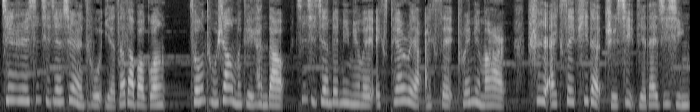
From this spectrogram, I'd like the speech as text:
近日，新旗舰渲染图也遭到曝光。从图上我们可以看到，新旗舰被命名为 Xperia XA Premium 二，是 XAP 的直系迭代机型。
